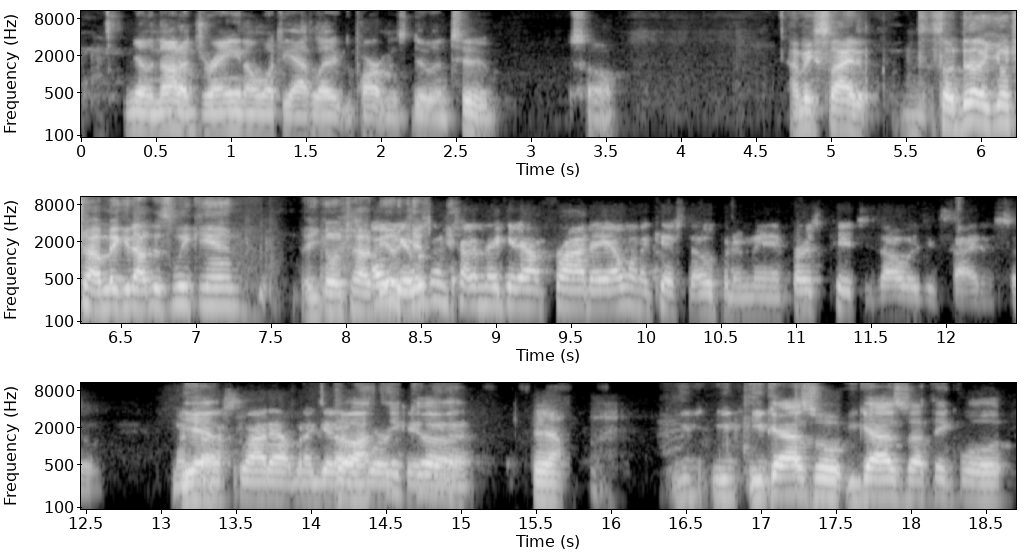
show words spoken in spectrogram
you know, not a drain on what the athletic department's doing too. So. I'm excited. So, Doug, you gonna try to make it out this weekend? Are you gonna try to? oh yeah, we're gonna try to make it out Friday. I want to catch the opener, man. First pitch is always exciting, so I'm yeah. try to slide out when I get so off work. Think, and, uh, uh, yeah, you, you, you guys will. You guys, I think, will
